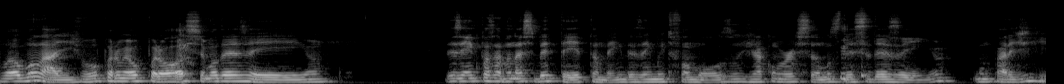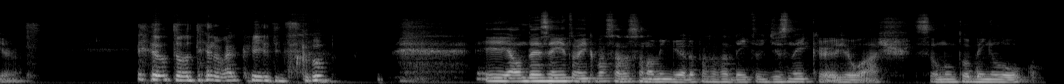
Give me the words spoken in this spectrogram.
Vamos lá, gente. Vou para o meu próximo desenho. Desenho que passava no SBT também, desenho muito famoso. Já conversamos desse desenho. Não pare de rir. Eu tô tendo uma crise, desculpa. E é um desenho também que passava, se eu não me engano, passava dentro do Disney Crush, eu acho. Se eu não tô bem louco.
